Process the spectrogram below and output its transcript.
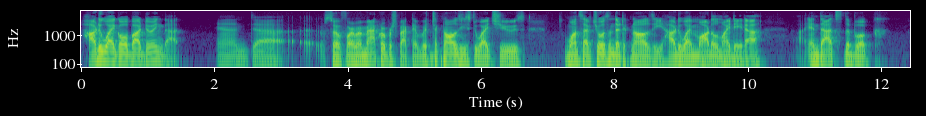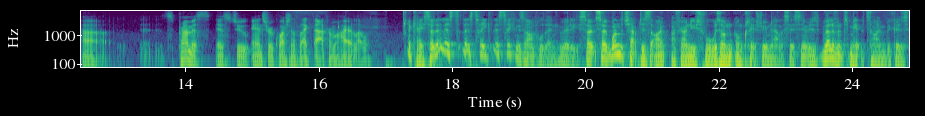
How do I go about doing that? And uh, so, from a macro perspective, which technologies do I choose? Once I've chosen the technology, how do I model my data? And that's the book. Uh, premise is to answer questions like that from a higher level. Okay, so let, us let's take let's take an example then. Really, so so one of the chapters that I, I found useful was on on clickstream analysis, and it was relevant to me at the time because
